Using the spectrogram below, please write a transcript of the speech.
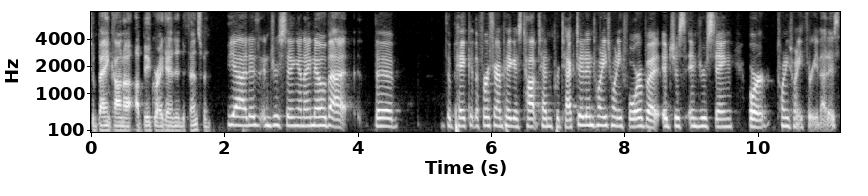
to bank on a, a big right-handed defenseman. Yeah, it is interesting, and I know that the the pick, the first round pick, is top ten protected in 2024, but it's just interesting, or 2023, that is.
